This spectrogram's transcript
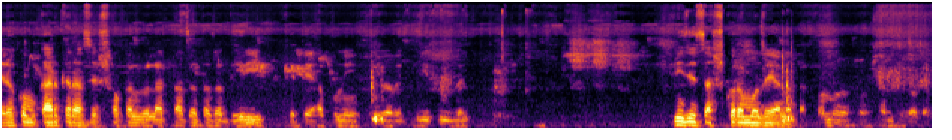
এরকম কার কার আছে, সকালবেলা তাজা তাজা ধীরি খেতে আপনি কীভাবে ধীরি তুলবেন? নিজে চাষ করা মজাই আলাদা। অন্যরকম শান্তি পাবেন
